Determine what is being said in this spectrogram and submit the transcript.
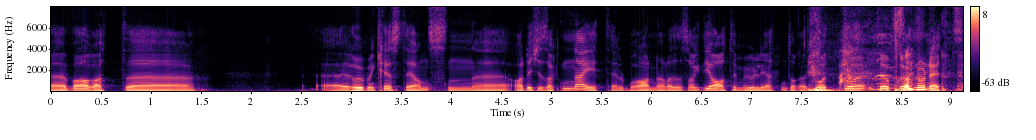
uh, var at eh, eh, Ruben Kristiansen hadde ikke sagt nei til Brann, han hadde sagt ja til muligheten til å, gå, gå, til å prøve noe nytt.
